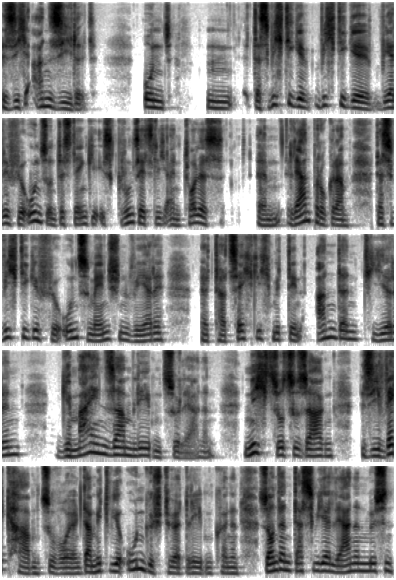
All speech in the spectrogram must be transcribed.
sich ansiedelt. Und mh, das Wichtige, Wichtige wäre für uns, und das denke ich ist grundsätzlich ein tolles ähm, Lernprogramm, das Wichtige für uns Menschen wäre äh, tatsächlich mit den anderen Tieren gemeinsam leben zu lernen, nicht sozusagen sie weghaben zu wollen, damit wir ungestört leben können, sondern dass wir lernen müssen,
